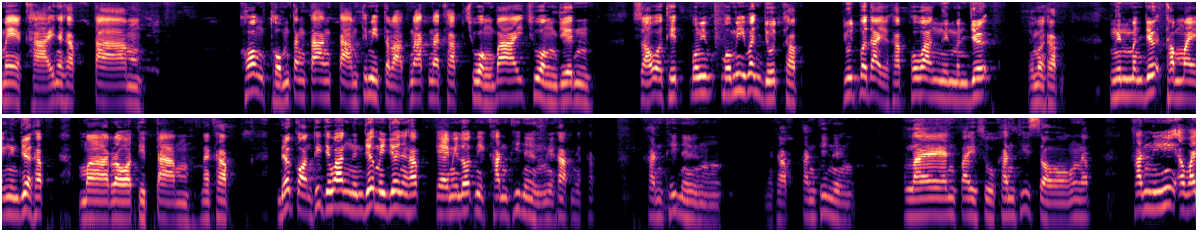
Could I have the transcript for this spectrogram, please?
แม่ขายนะครับ ตามข้องถมต่างๆ ตามที่มีตลาดนัดนะครับ ช่วงบ่ายช่วงเย็นเสาร์อาทิตย์บ่มีบ่มีวันหยุดครับหยุดบ่ได้ครับ เพราะว่าเงินมันเยอะเห็นไหมครับ เงินมันเยอะทำไมเงินเยอะครับ มารอติดตามนะครับ เดี๋ยวก่อนที่จะว่าเงินเยอะไม่เยอะนะครับ แกมีรถนี่คันที่หนึ่งนะครับนะครับ คันที่หนึ่งนะครับ คันที่หนึ่ง แพลนไปสู่คันที่สองนะครับ คันนี้เอาไว้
